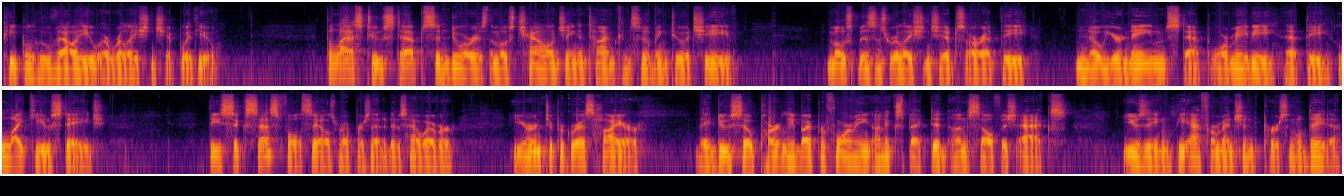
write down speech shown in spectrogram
people who value a relationship with you. The last two steps endure as the most challenging and time consuming to achieve. Most business relationships are at the know your name step or maybe at the like you stage. These successful sales representatives, however, yearn to progress higher. They do so partly by performing unexpected, unselfish acts using the aforementioned personal data.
